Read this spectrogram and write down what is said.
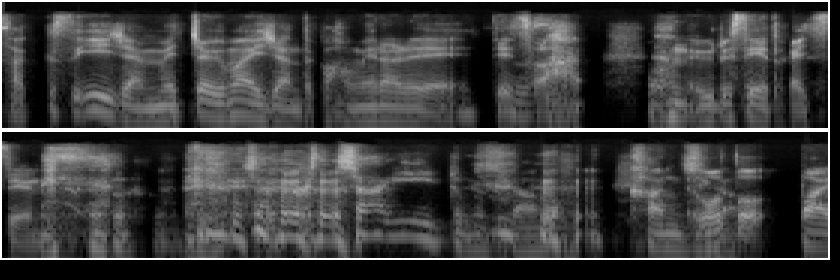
サックスいいじゃん、めっちゃうまいじゃんとか褒められてさ、そ うるせえとか言ってたよね。めちゃくちゃいいと思って、あの 感じが。音、音が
